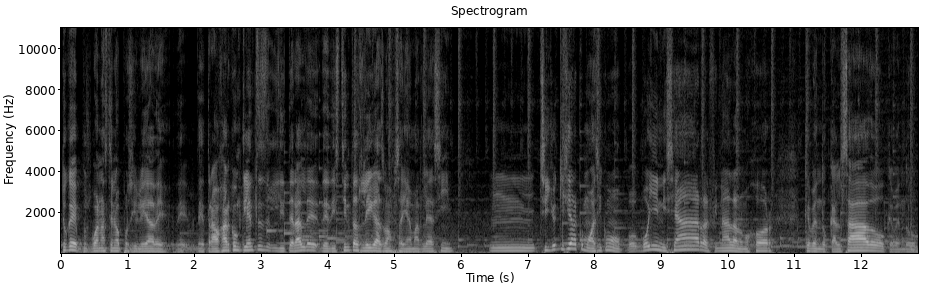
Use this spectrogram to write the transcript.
tú que, pues bueno, has tenido posibilidad de, de, trabajar con clientes literal de, de, distintas ligas, vamos a llamarle así. Mm, si yo quisiera como así como voy a iniciar, al final a lo mejor que vendo calzado, o que vendo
